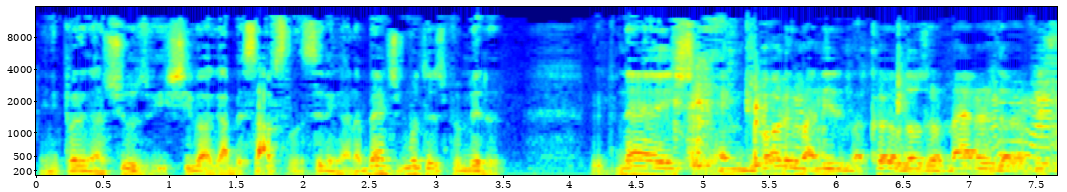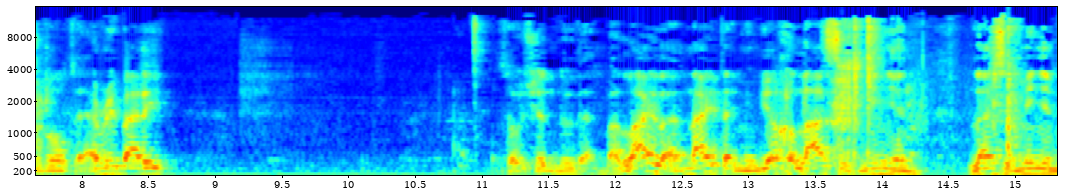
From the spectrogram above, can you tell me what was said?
and you're putting on shoes, v'yeshiva gabesavsel, sitting on a bench, mutter is permitted. Those are matters that are visible to everybody so we shouldn't do that. But Laila at night time, if Yochel Lasik Minyan, Minyan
